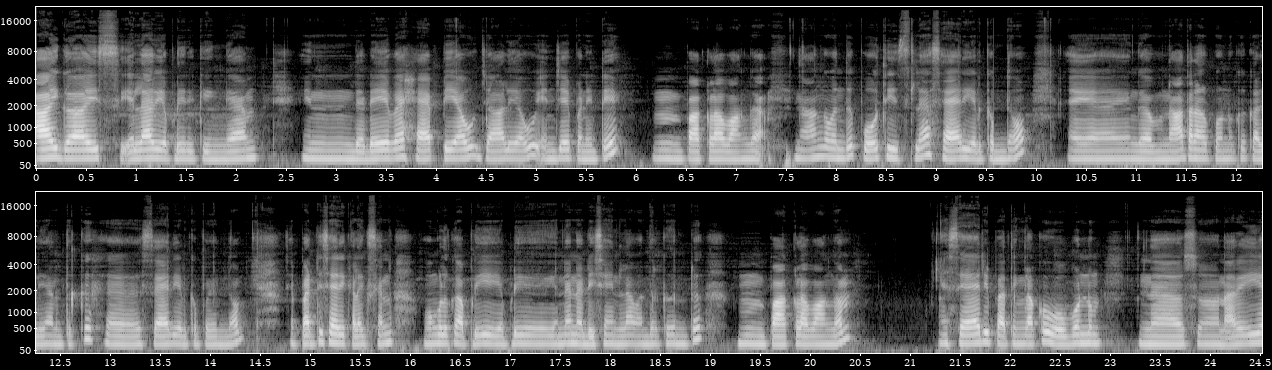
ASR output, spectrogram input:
ஹாய் காய்ஸ் எல்லோரும் எப்படி இருக்கீங்க? இந்த டேவை ஹாப்பியாகவும் ஜாலியாகவும் என்ஜாய் பண்ணிவிட்டு பார்க்கலாம் வாங்க. நாங்கள் வந்து போத்தீஸில் சேரீ எடுக்க வந்தோம் எங்கள் நாத்தனார் பொண்ணுக்கு கல்யாணத்துக்கு சேரீ எடுக்க போயிருந்தோம். பட்டு சேரீ கலெக்ஷன் உங்களுக்கு அப்படி எப்படி என்னென்ன டிசைன்லாம் வந்திருக்குதுன்ட்டு பார்க்கலாம் வாங்க. சேரீ பார்த்திங்களாக்கா ஒவ்வொன்றும் நிறைய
